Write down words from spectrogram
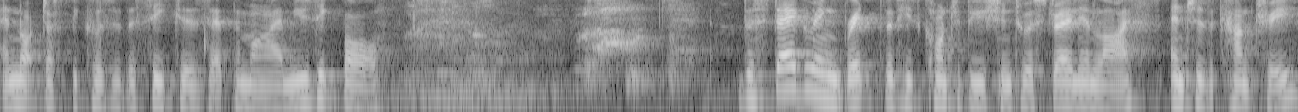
and not just because of the seekers at the Myer Music Bowl. The staggering breadth of his contribution to Australian life and to the country,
